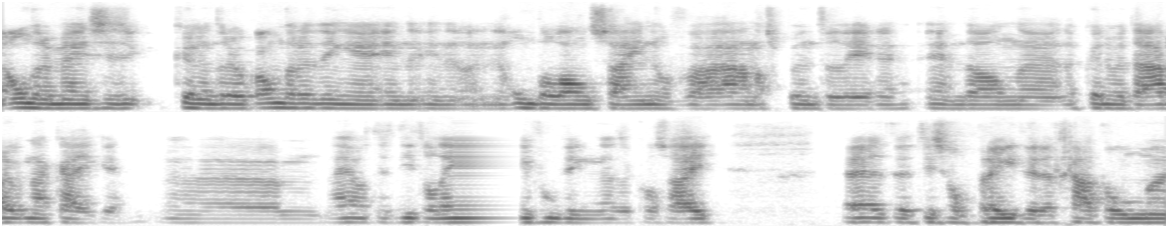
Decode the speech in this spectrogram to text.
andere mensen kunnen er ook andere dingen in, in, onbalans zijn of waar aandachtspunten liggen. En dan, uh, dan kunnen we daar ook naar kijken. Hè, want het is niet alleen voeding, zoals ik al zei. Uh, het, is wat breder. Het gaat om,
